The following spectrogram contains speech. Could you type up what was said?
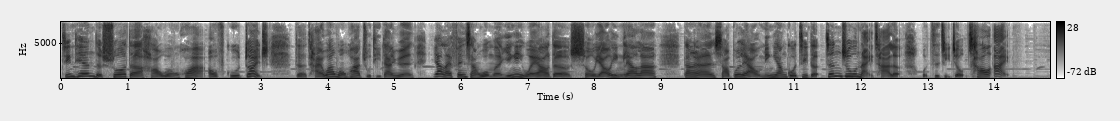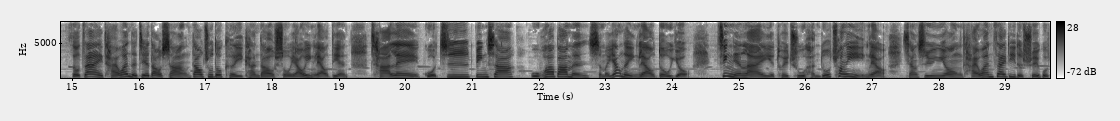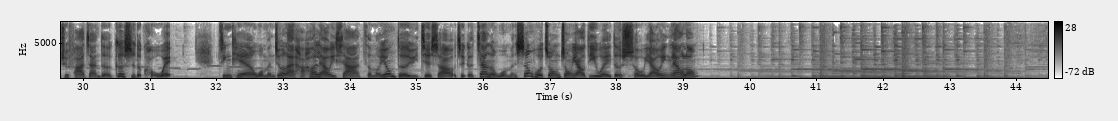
今天的说的好文化 of Good Deutsch 的台湾文化主题单元，要来分享我们引以为傲的手摇饮料啦。当然少不了名扬国际的珍珠奶茶了，我自己就超爱。走在台湾的街道上，到处都可以看到手摇饮料店，茶类、果汁、冰沙，五花八门，什么样的饮料都有。近年来也推出很多创意饮料，像是运用台湾在地的水果去发展的各式的口味。今天我们就来好好聊一下，怎么用德语介绍这个占了我们生活中重要地位的手摇饮料喽。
